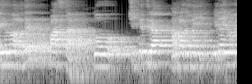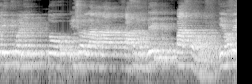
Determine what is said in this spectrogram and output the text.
এই হলো আমাদের পাঁচটা। তো শিক্ষার্থীরা, আমরা যদি এটা এভাবে লিখতে পারি, তো ইনশাল্লাহ আমরা পাঁচের মধ্যে পাঁচ পাবো এভাবে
